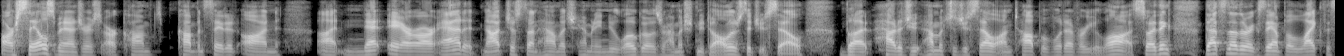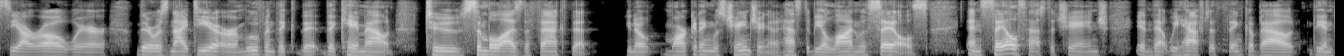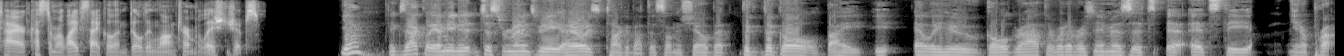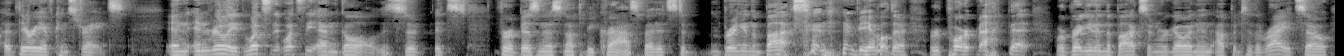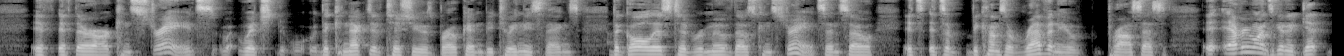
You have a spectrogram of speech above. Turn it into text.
our sales managers are comp- compensated on uh, net ARR added, not just on how much, how many new logos or how much new dollars did you sell, but how did you, how much did you sell on top of whatever you lost. So I think that's another example, like the CRO, where there was an idea or a movement that that, that came out to symbolize the fact that you know marketing was changing and it has to be aligned with sales and sales has to change in that we have to think about the entire customer lifecycle and building long-term relationships yeah, exactly. I mean, it just reminds me. I always talk about this on the show, but the the goal by Elihu Goldratt or whatever his name is. It's uh, it's the you know pro- theory of constraints, and and really, what's the, what's the end goal? It's to it's for a business not to be crass, but it's to bring in the bucks and, be able to report back that we're bringing in the bucks and we're going in up and to the right. So if if there are constraints, which the connective tissue is broken between these things, the goal is to remove those constraints, and so it's it's a becomes a revenue process. It, everyone's going to get.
